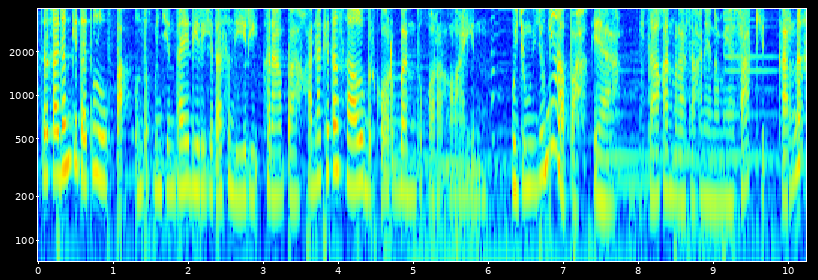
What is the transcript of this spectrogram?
Terkadang kita itu lupa untuk mencintai diri kita sendiri. Kenapa? Karena kita selalu berkorban untuk orang lain. Ujung-ujungnya apa? Ya, kita akan merasakan yang namanya sakit. Karena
